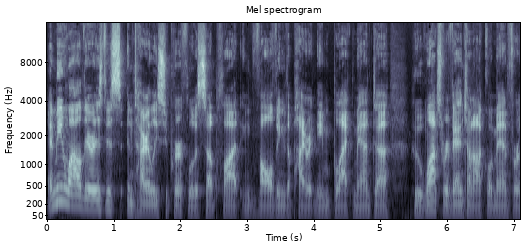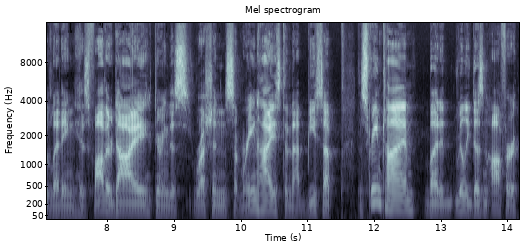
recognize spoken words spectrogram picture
And meanwhile, there is this entirely superfluous subplot involving the pirate named Black Manta, who wants revenge on Aquaman for letting his father die during this Russian submarine heist, and that beats up the screen time, but it really doesn't offer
